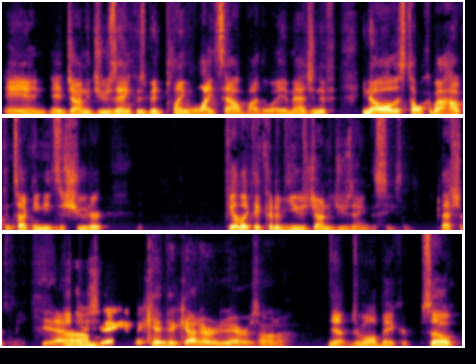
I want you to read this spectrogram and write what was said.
and and Johnny Juzang, who's been playing lights out. By the way, imagine if you know all this talk about how Kentucky needs a shooter. Feel like they could have used Johnny Juzang this season. That's just me. Yeah, um, the kid that got hurt at Arizona. Yep, Jemarl Baker. So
